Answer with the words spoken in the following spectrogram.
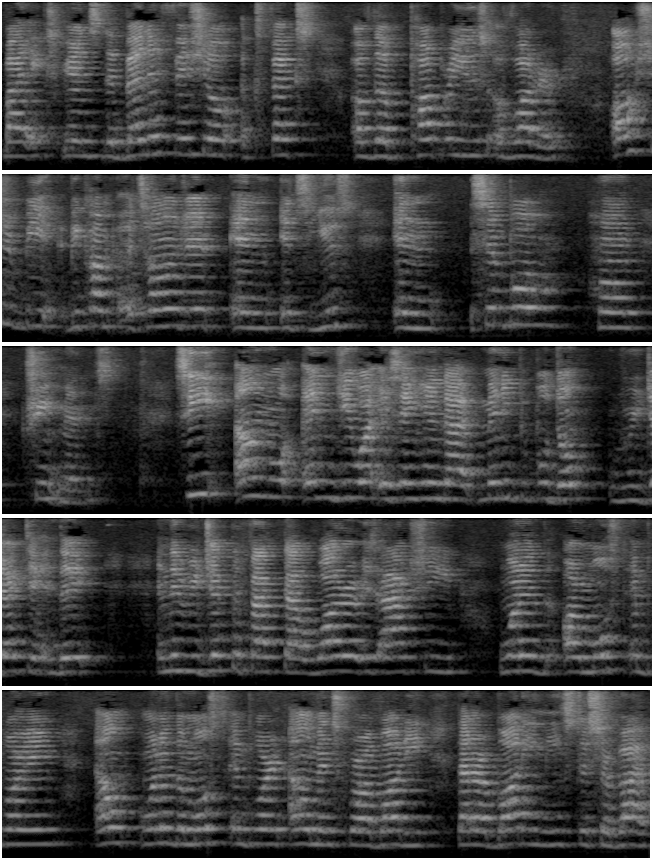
by experience the beneficial effects of the proper use of water all should be become intelligent in its use in simple home treatments. See, Ellen. White is saying here that many people don't reject it, and they and they reject the fact that water is actually one of our most important one of the most important elements for our body that our body needs to survive.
